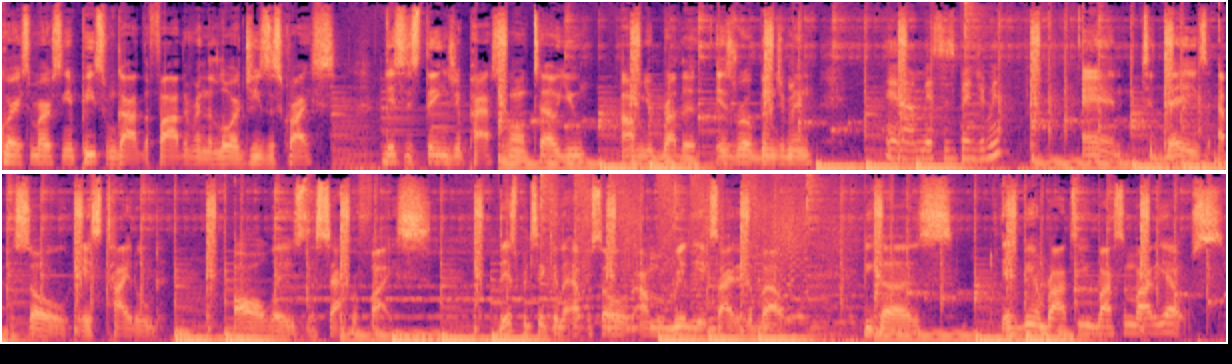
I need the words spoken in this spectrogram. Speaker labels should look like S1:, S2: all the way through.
S1: Grace, mercy, and peace from God the Father and the Lord Jesus Christ. This is Things Your Pastor Won't Tell You. I'm your brother, Israel Benjamin.
S2: And I'm Mrs. Benjamin.
S1: And today's episode is titled Always the Sacrifice. This particular episode I'm really excited about because it's being brought to you by somebody else.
